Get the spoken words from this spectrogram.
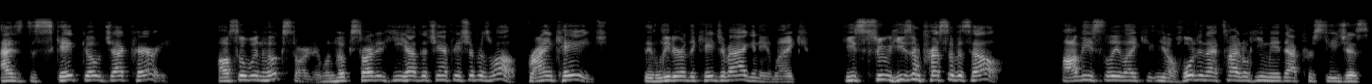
as the scapegoat Jack Perry? Also, when Hook started, when Hook started, he had the championship as well. Brian Cage, the leader of the Cage of Agony. Like he's he's impressive as hell. Obviously, like you know, holding that title, he made that prestigious.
